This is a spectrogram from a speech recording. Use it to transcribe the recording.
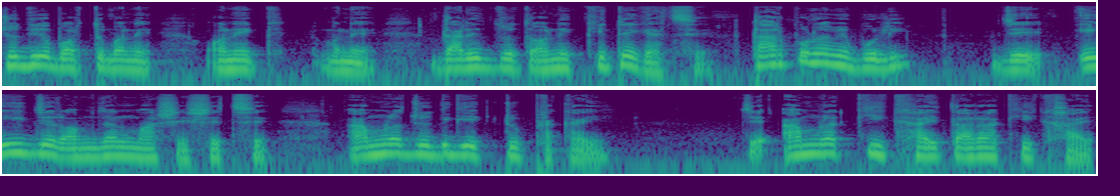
যদিও বর্তমানে অনেক মানে দারিদ্রতা অনেক কেটে গেছে। তারপর আমি বলি যে, এই যে রমজান মাস এসেছে, আমরা যদি একটু ফেকাই যে আমরা কি খাই তারা কি খায়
